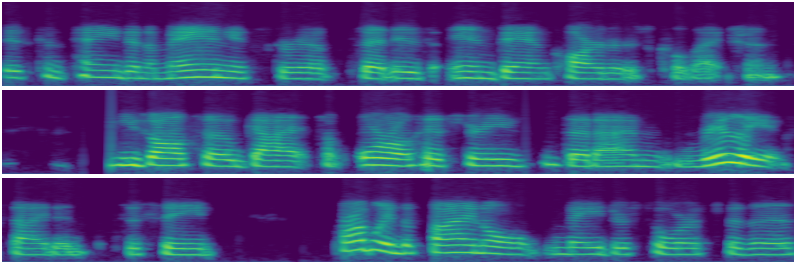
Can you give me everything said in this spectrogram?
is contained in a manuscript that is in Dan Carter's collection. He's also got some oral histories that I'm really excited to see. Probably the final major source for this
